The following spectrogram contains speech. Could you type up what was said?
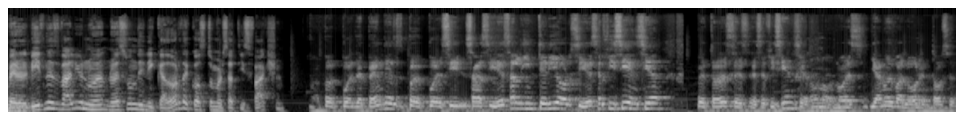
Pero el business value no, no, es un indicador de customer satisfaction. Pues, pues depende, pues, pues si, o sea, si es al interior, si es eficiencia, entonces es, eficiencia, ¿no? No, no es, ya no es valor entonces,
